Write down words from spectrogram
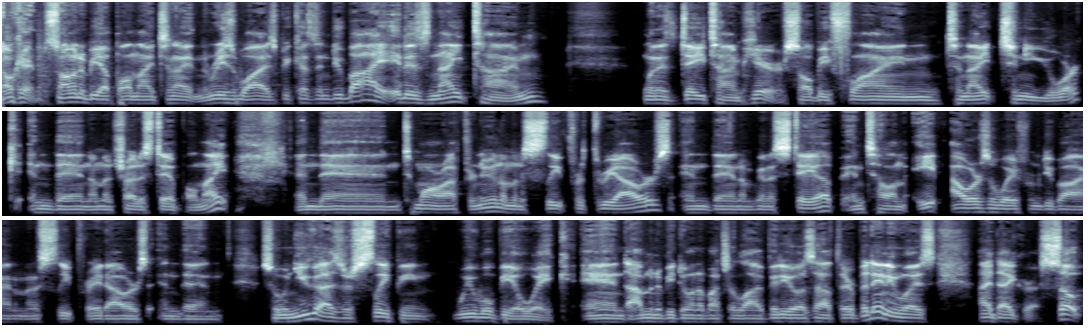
Okay, so I'm going to be up all night tonight. And the reason why is because in Dubai, it is nighttime when it's daytime here. So I'll be flying tonight to New York and then I'm going to try to stay up all night. And then tomorrow afternoon, I'm going to sleep for three hours and then I'm going to stay up until I'm eight hours away from Dubai and I'm going to sleep for eight hours. And then, so when you guys are sleeping, we will be awake and I'm going to be doing a bunch of live videos out there. But, anyways, I digress. So,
